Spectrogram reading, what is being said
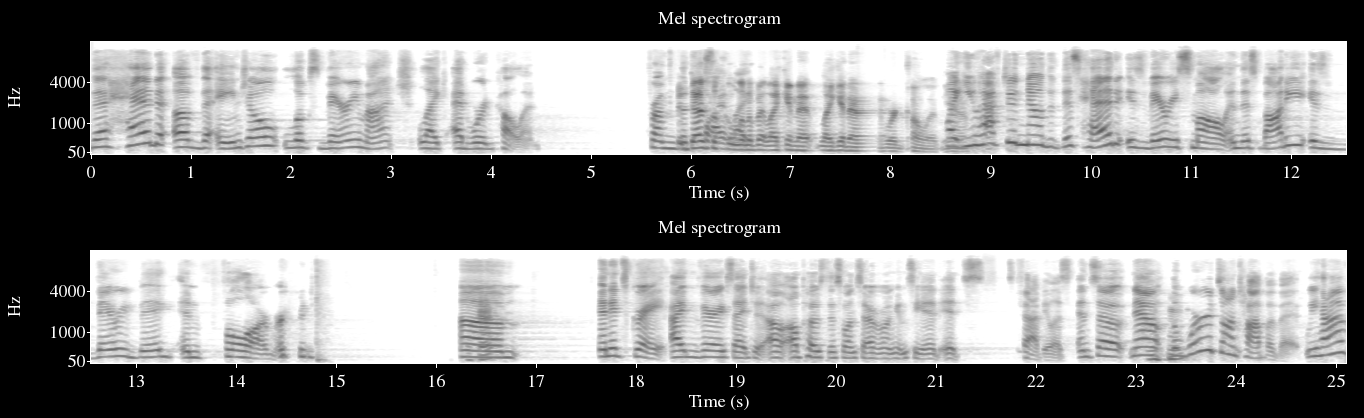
the head of the angel looks very much like Edward Cullen from the It does look a little bit like in that, like in Edward Cullen. Like yeah. you have to know that this head is very small and this body is very big and full armored. Um and it's great. I'm very excited to I'll, I'll post this one so everyone can see it. It's fabulous. And so now the words on top of it. We have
